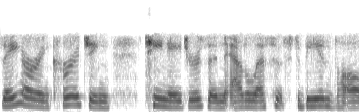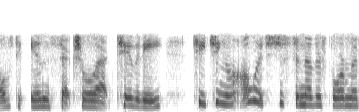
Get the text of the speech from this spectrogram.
They are encouraging teenagers and adolescents to be involved in sexual activity, teaching, oh, it's just another form of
